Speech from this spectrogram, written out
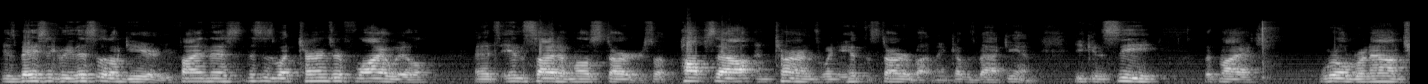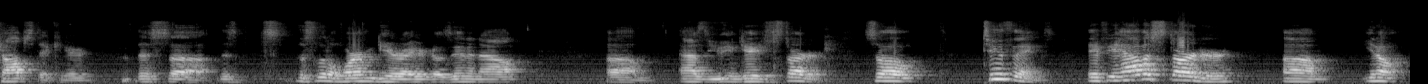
is basically this little gear. You find this, this is what turns your flywheel and it's inside of most starters. So it pops out and turns when you hit the starter button and comes back in. You can see with my world renowned chopstick here, this uh, this this little worm gear right here goes in and out um, as you engage the starter. So two things. If you have a starter, um, you know,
